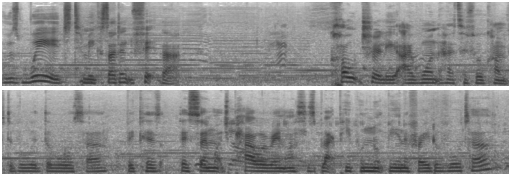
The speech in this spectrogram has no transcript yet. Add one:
it was weird to me because I didn't fit that. Culturally, I want her to feel comfortable with the water because there's so much power in us as black people not being afraid of water.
